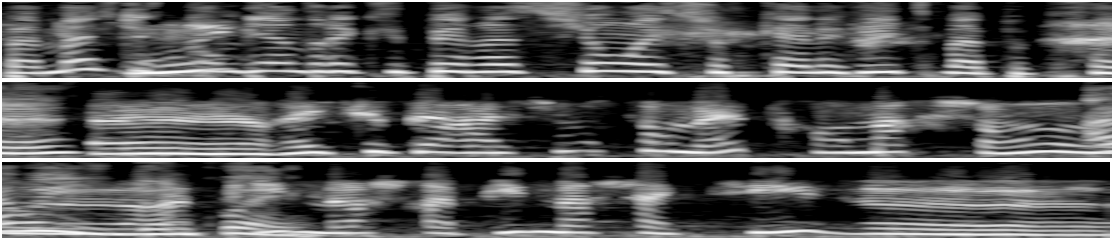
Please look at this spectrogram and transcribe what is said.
pas mal. Tu Oui. combien de récupération et sur quel rythme à peu près? Euh, récupération 100 mètres en marchant, Ah oui, euh, donc, rapide, ouais. marche rapide, marche active, euh,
